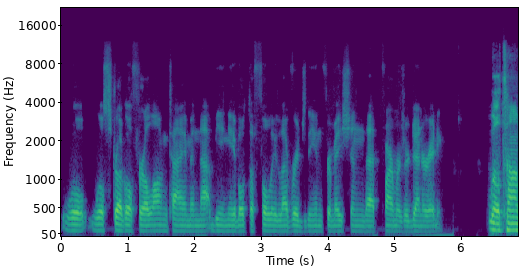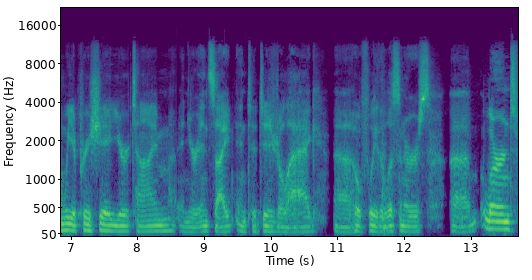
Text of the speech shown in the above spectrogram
we'll we'll struggle for a long time and not being able to fully leverage the information that farmers are generating. Well, Tom, we appreciate your time and your insight into digital ag. Uh, hopefully, the listeners uh, learned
